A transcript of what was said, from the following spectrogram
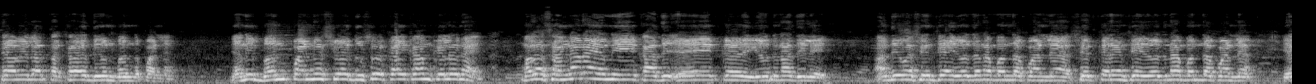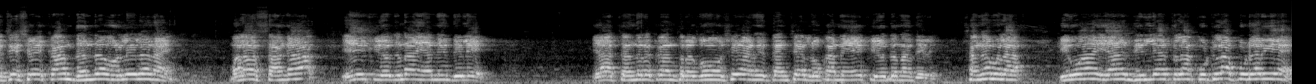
त्यावेळेला तक्रार देऊन बंद पाडल्या. यांनी बंद पाडण्याशिवाय दुसरं काही काम केलं नाही. मला सांगा ना यांनी एक आदि एक योजना दिली. आदिवासींच्या योजना बंद पाडल्या शेतकऱ्यांच्या योजना बंद पाडल्या. याच्याशिवाय काम धंदा उरलेला नाही. मला सांगा एक योजना यांनी दिली. या चंद्रकांत रघुवंशी आणि त्यांच्या लोकांनी एक योजना दिली. सांगा मला किंवा या जिल्ह्यातला कुठला पुढारी आहे?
